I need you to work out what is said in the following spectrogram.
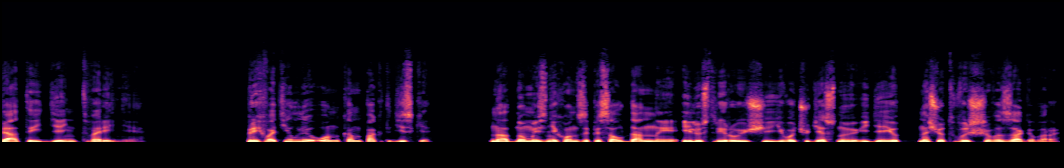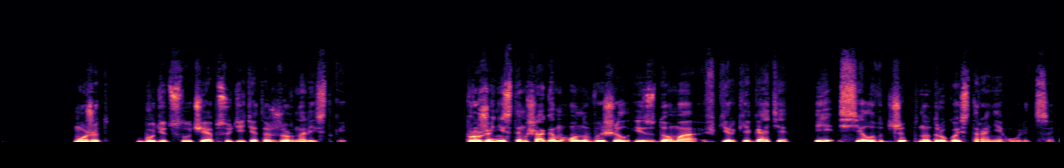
Пятый день творения. Прихватил ли он компакт-диски? На одном из них он записал данные, иллюстрирующие его чудесную идею насчет высшего заговора. Может, будет случай обсудить это с журналисткой. Пружинистым шагом он вышел из дома в Киркегате и сел в джип на другой стороне улицы.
